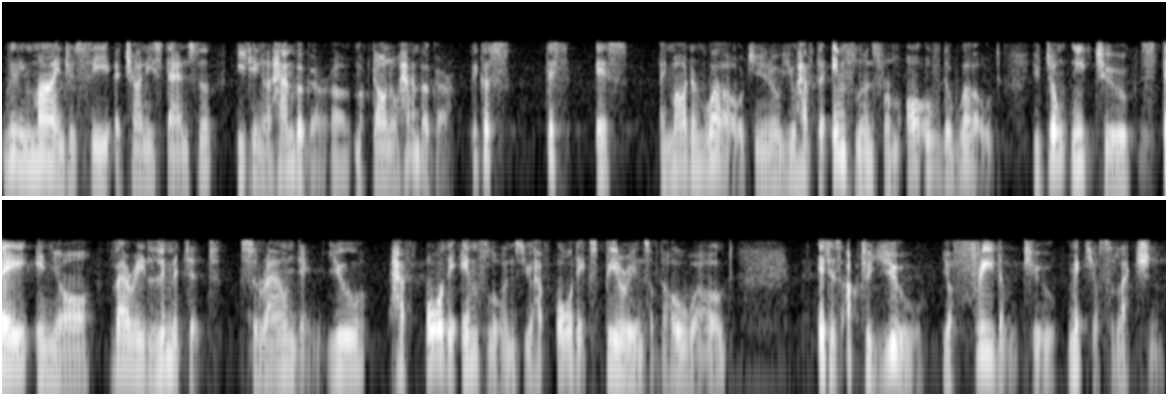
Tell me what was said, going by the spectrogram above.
really mind to see a Chinese dancer eating a hamburger, a McDonald's hamburger, because this is a modern world. You know, you have the influence from all over the world. You don't need to stay in your very limited surrounding. You have all the influence, you have all the experience of the whole world. It is up to you, your freedom to make your selection.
